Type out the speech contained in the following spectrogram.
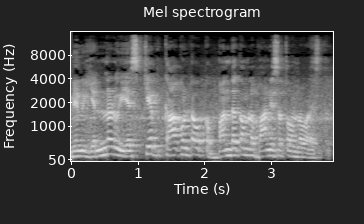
నేను ఎన్నడూ ఎస్కేప్ కాకుండా ఒక బంధకంలో బానిసత్వంలో పడేస్తాను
